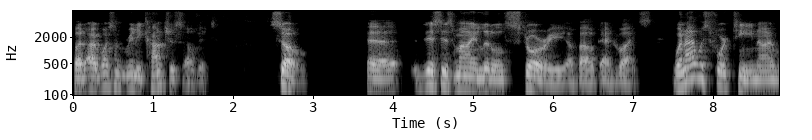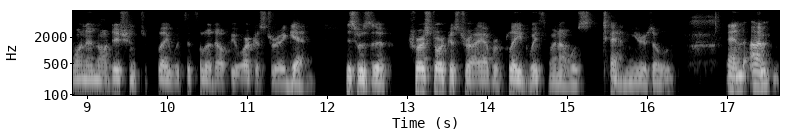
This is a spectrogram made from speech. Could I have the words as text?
but I wasn't really conscious of it. So, uh, this is my little story about advice. When I was 14, I won an audition to play with the Philadelphia Orchestra again. This was the first orchestra I ever played with when I was 10 years old. And I'm,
